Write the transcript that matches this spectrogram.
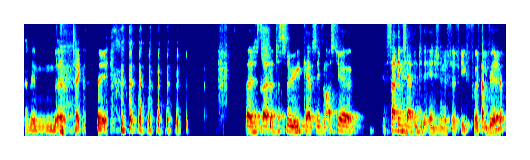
and then uh, take it there. so just uh, just to recap, so you've lost your something's happened to the engine in a 50 foot. You've a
